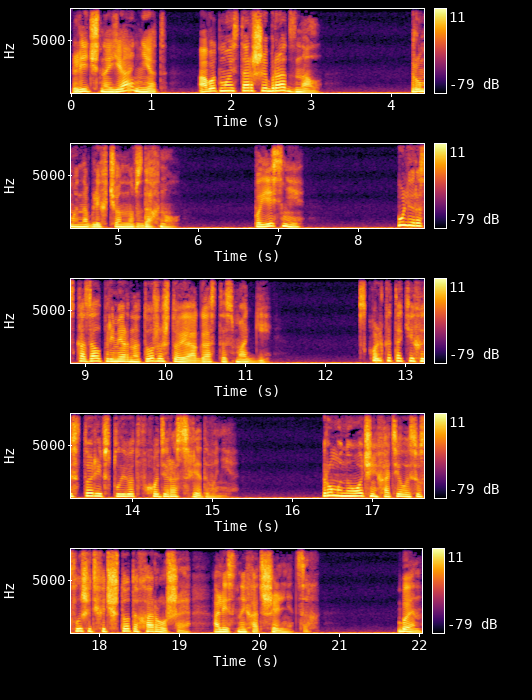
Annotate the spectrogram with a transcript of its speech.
«Лично я — нет, а вот мой старший брат знал». Трумэн облегченно вздохнул. «Поясни». Кули рассказал примерно то же, что и Агастес МакГи. Сколько таких историй всплывет в ходе расследования? Труману очень хотелось услышать хоть что-то хорошее о лесных отшельницах. «Бен,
